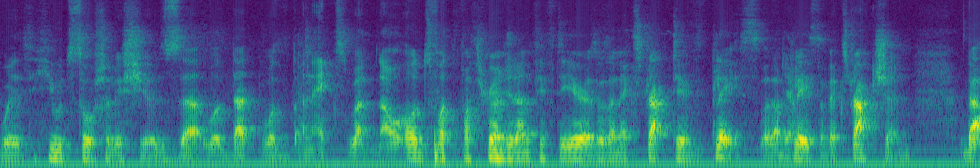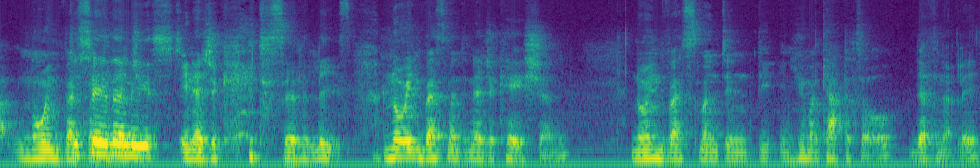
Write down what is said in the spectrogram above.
with huge social issues, uh, well, that was an ex. Well, now for, for 350 years was an extractive place, was a Yeah. place of extraction. That no investment to say in the edu- least. in education, to say the least, no investment in education. No investment in, in human capital, definitely.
